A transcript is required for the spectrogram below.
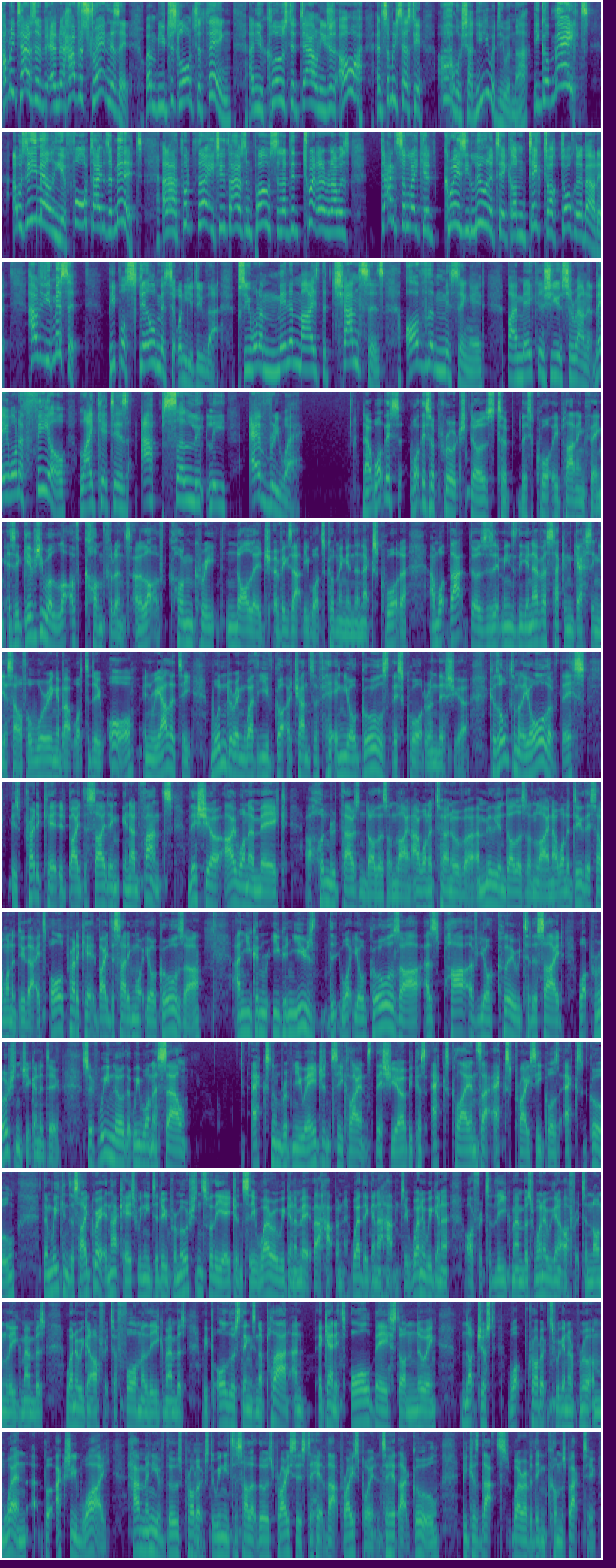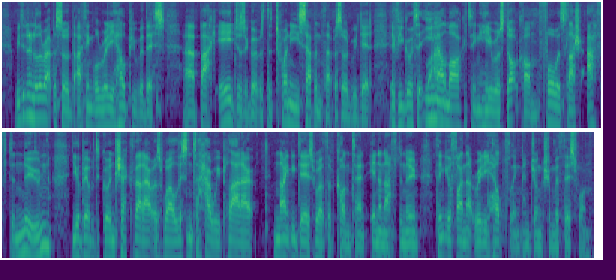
How many times have, and how frustrating is it when you just launched a thing and you closed it down and you just oh and somebody says to you oh I wish I knew you were doing that you go mate I was emailing you four times a minute and I put thirty two thousand posts and I did Twitter and I was dancing like a crazy lunatic on TikTok talking about it how did you miss it People still miss it when you do that. So you want to minimize the chances of them missing it by making sure you surround it. They want to feel like it is absolutely everywhere. Now, what this what this approach does to this quarterly planning thing is it gives you a lot of confidence and a lot of concrete knowledge of exactly what's coming in the next quarter. And what that does is it means that you're never second guessing yourself or worrying about what to do, or in reality, wondering whether you've got a chance of hitting your goals this quarter and this year. Because ultimately, all of this is predicated by deciding in advance. This year, I want to make $100,000 online. I want to turn over a million dollars online. I want to do this. I want to do that. It's all predicated by deciding what your goals are, and you can you can use the, what your goals are as part of your clue to decide what promotions you're going to do. So if we know that we want to sell X number of new agency clients this year because X clients at X price equals X goal, then we can decide, great, in that case, we need to do promotions for the agency. Where are we going to make that happen? Where are they're going to happen to? When are we going to offer it to league members? When are we going to offer it to non league members? When are we going to offer it to former league members? We put all those things in a plan. And again, it's all based on knowing not just what products we're going to promote and when, but actually why. How many of those products do we need to sell at those prices to hit that price point and to hit that goal? Because that's where everything comes back to. We did another episode that I think will really help you with this uh, back ages ago. It was the 27th episode we did. If you go to emailmarketingheroes.com forward slash afternoon, you'll be able to go and check that out as well. Listen to how we plan out 90 days worth of content in an afternoon. I think you'll find that really helpful in conjunction with this one.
